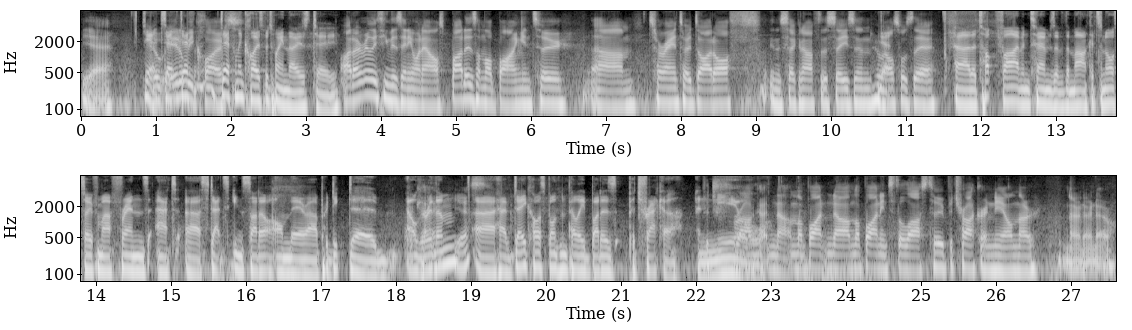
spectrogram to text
Yeah. Yeah, it'll, de- it'll be close. Definitely close between those two. I don't really think there's anyone else. Butters, I'm not buying into. Um, Taranto died off in the second half of the season. Who Yeah. else was there? Uh, the top five in terms of the markets, and also from our friends at uh, Stats Insider on their uh, predictor algorithm, yes. uh, have Daicos, Bontempelli, Butters, Petracca, and Neale. No, I'm not buying. No, I'm not buying into the last two. Petracca and Neale. No, no, no, no.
